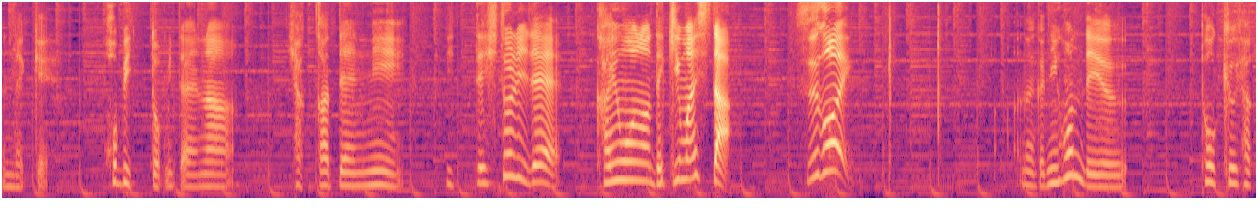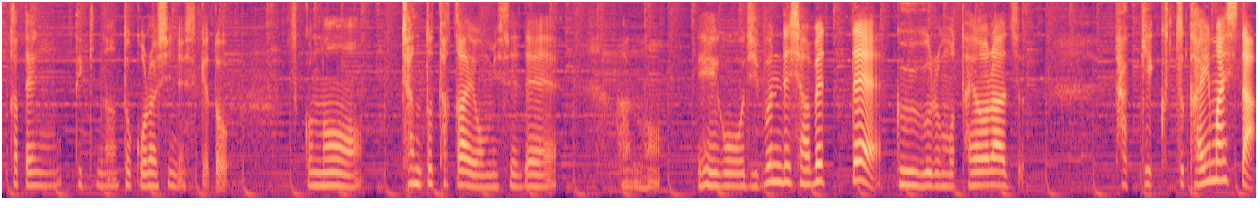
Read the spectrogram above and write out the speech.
なんだっけホビットみたいな百貨店に行って1人で買い物できました。すごい。なんか日本でいう東急百貨店的なとこらしいんですけどそこのちゃんと高いお店であの英語を自分で喋って Google も頼らず卓球靴買いました。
